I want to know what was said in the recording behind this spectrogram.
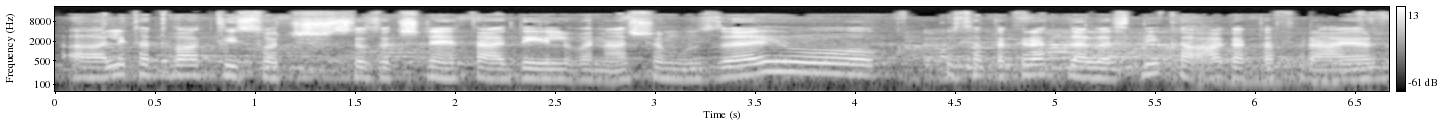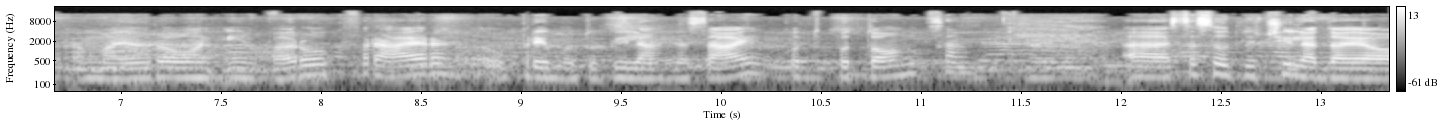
Leta 2000 se začne ta del v našem muzeju, ko sta takratna lastnika Agata Frajer, Majron in pa Rok Frajer upremo dobila nazaj kot potomca, sta se odločila, da jo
